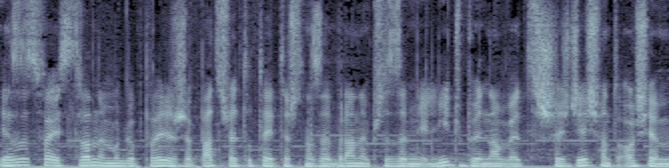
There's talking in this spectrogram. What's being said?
Ja ze swojej strony mogę powiedzieć, że patrzę tutaj też na zebrane przeze mnie liczby, nawet 68%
